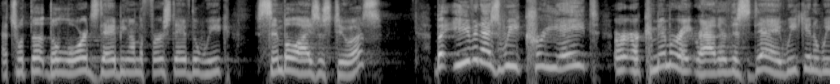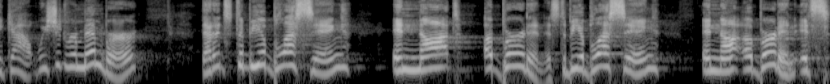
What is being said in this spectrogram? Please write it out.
That's what the, the Lord's Day, being on the first day of the week, symbolizes to us. But even as we create or, or, commemorate, rather, this day, week in and week out, we should remember that it's to be a blessing and not a burden. It's to be a blessing and not a burden. It's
